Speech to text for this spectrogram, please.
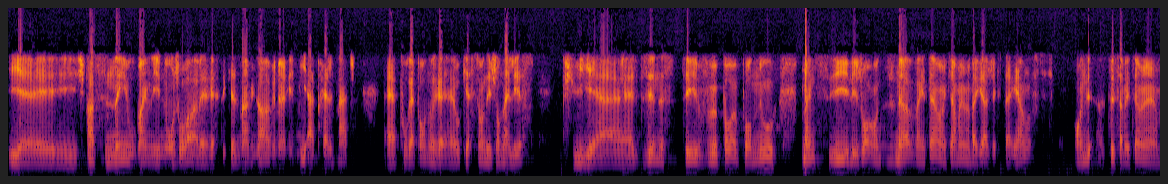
Et, je pense que Sydney ou même les non-joueurs avaient resté quasiment une heure, une heure et demie après le match euh, pour répondre aux questions des journalistes. Puis euh, dit, veut pas pour nous, même si les joueurs ont 19, 20 ans, ont quand même un bagage d'expérience. On, ça avait été un,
